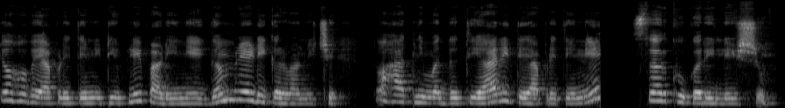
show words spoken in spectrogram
તો હવે આપણે તેની ઢીપલી પાડીને એકદમ રેડી કરવાની છે. તો હાથની મદદથી આ રીતે આપણે તેને સરખું કરી લઈશું.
